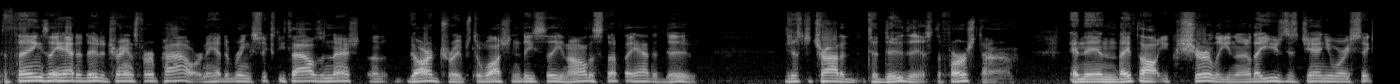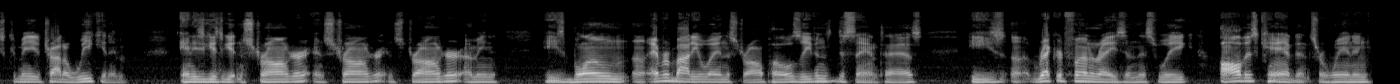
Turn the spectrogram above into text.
The things they had to do to transfer power, and they had to bring sixty thousand national uh, guard troops to Washington D.C. and all the stuff they had to do just to try to to do this the first time. And then they thought you surely, you know, they used this January 6th committee to try to weaken him, and he's just getting stronger and stronger and stronger. I mean, he's blown uh, everybody away in the straw polls, even DeSantis. He's uh, record fundraising this week. All of his candidates are winning.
